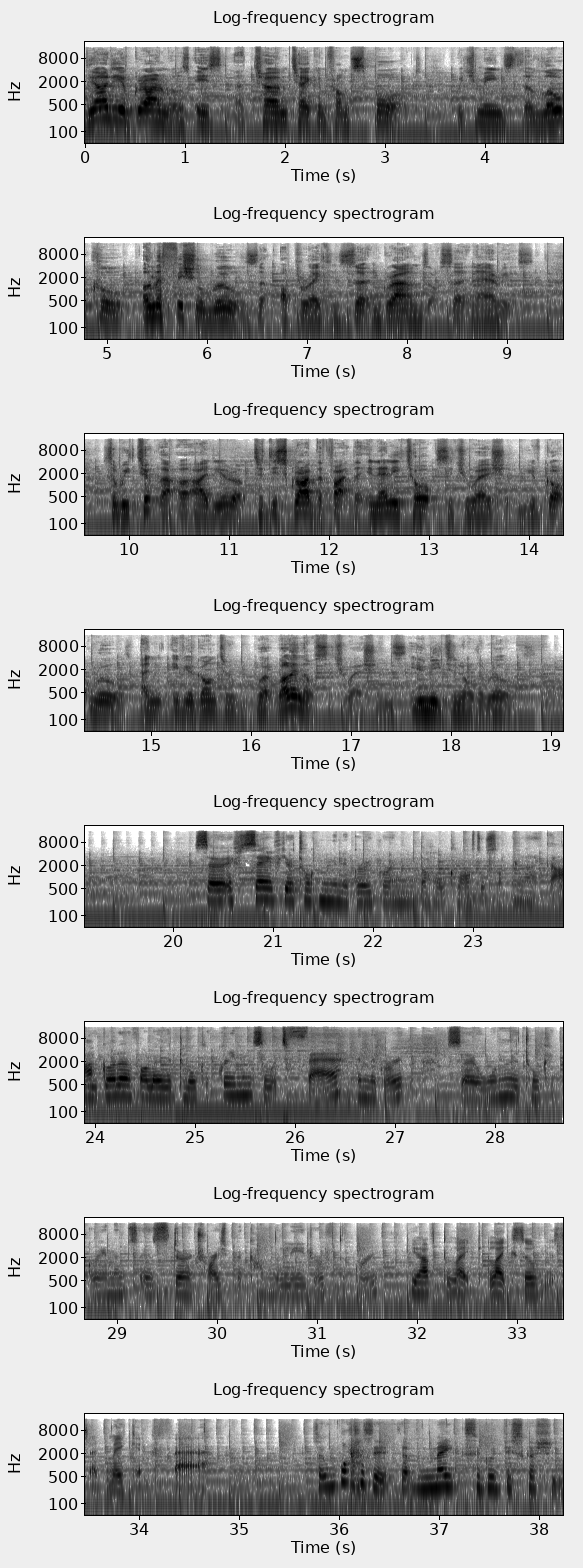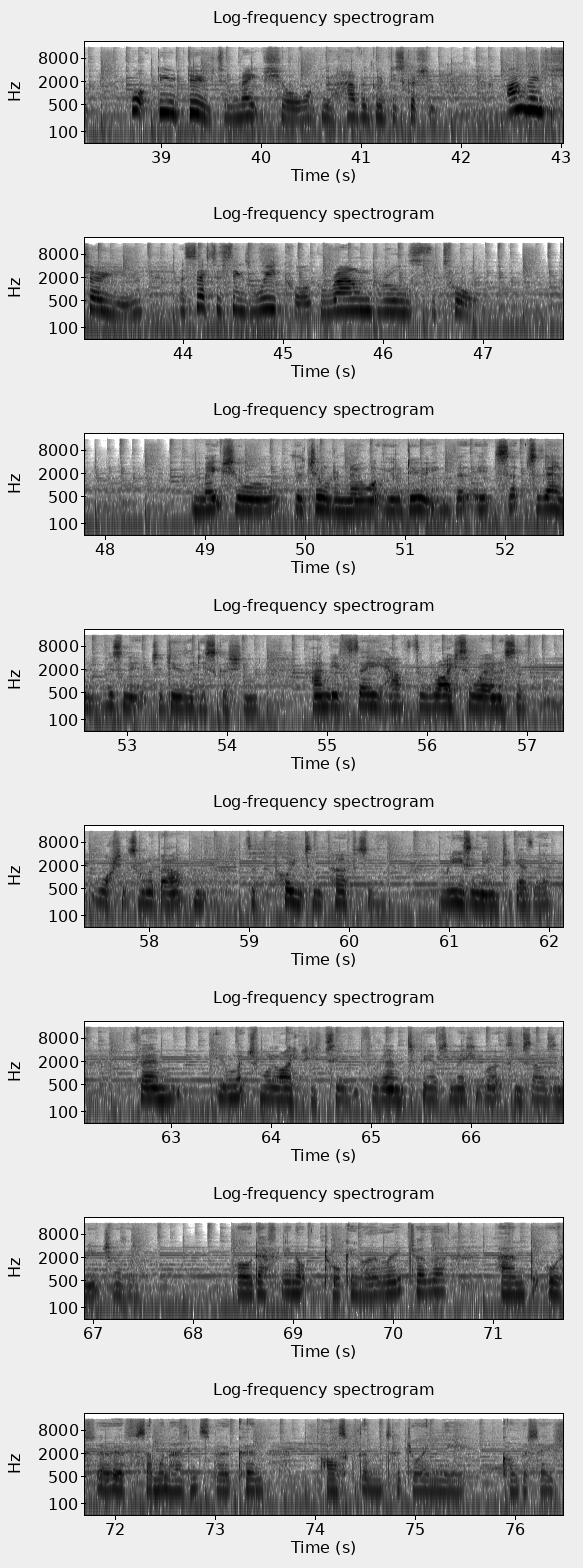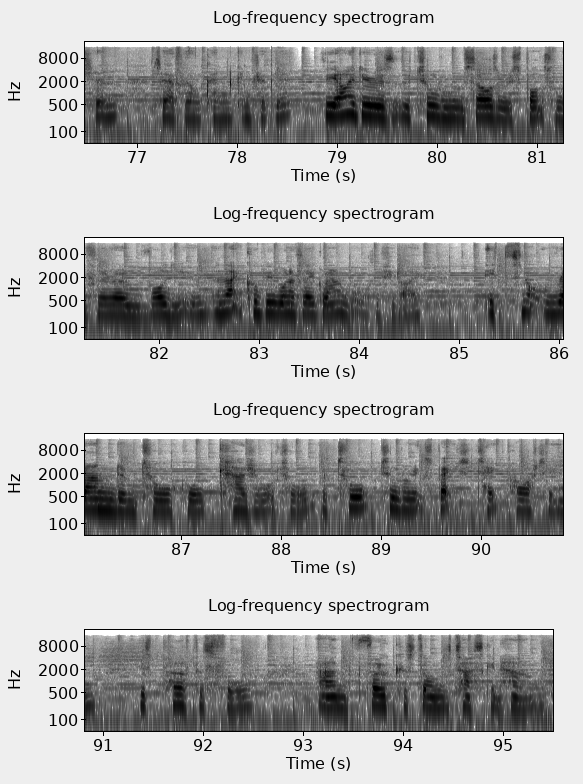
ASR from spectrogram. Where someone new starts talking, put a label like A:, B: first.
A: The idea of ground rules is a term taken from sport, which means the local unofficial rules that operate in certain grounds or certain areas. So we took that uh, idea up to describe the fact that in any talk situation, you've got rules. And if you're going to work well in those situations, you need to know the rules.
B: So if say if you're talking in a group or in the whole class or something like that, you've got to follow the talk agreement so it's fair in the group. So one of the talk agreements is don't try to become the leader of the group.
C: You have to like like Sylvia said, make it fair.
D: So what is it that makes a good discussion? What do you do to make sure you have a good discussion? I'm going to show you a set of things we call ground rules for talk make sure the children know what you're doing, that it's up to them, isn't it, to do the discussion. And if they have the right awareness of what it's all about and the point and purpose of reasoning together, then you're much more likely to, for them to be able to make it work for themselves and each other.
B: Well, definitely not talking over each other and also if someone hasn't spoken, ask them to join the conversation. So everyone can contribute.
D: The idea is that the children themselves are responsible for their own volume and that could be one of their ground rules if you like. It's not random talk or casual talk. The talk children expect to take part in is purposeful and focused on the task in hand.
